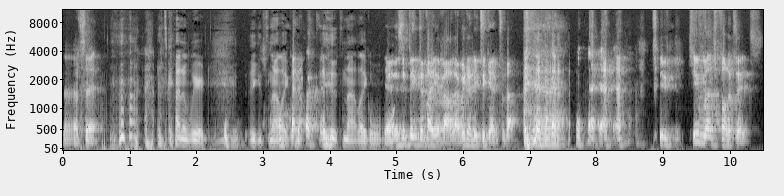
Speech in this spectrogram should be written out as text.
That's it. it's kind of weird. It's not like it's not like yeah. There's a big debate about that. We don't need to get into that. Yeah. too, too much politics.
